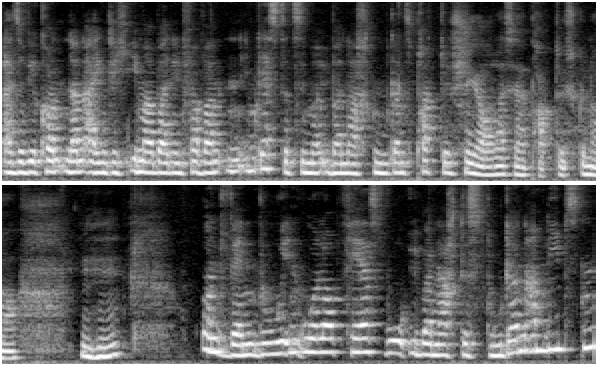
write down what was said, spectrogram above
Also wir konnten dann eigentlich immer bei den Verwandten im Gästezimmer übernachten, ganz praktisch. Ja, das ist ja praktisch, genau. Mhm. Und wenn du in Urlaub fährst, wo übernachtest du dann am liebsten?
